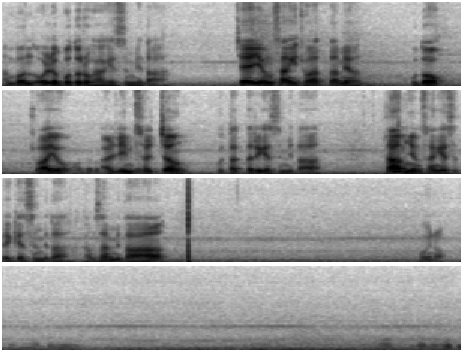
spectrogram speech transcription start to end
한번 올려보도록 하겠습니다. 제 영상이 좋았다면 구독, 좋아요, 알림 설정 부탁드리겠습니다. 다음 영상에서 뵙겠습니다. 감사합니다. 보이나? 아, 그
